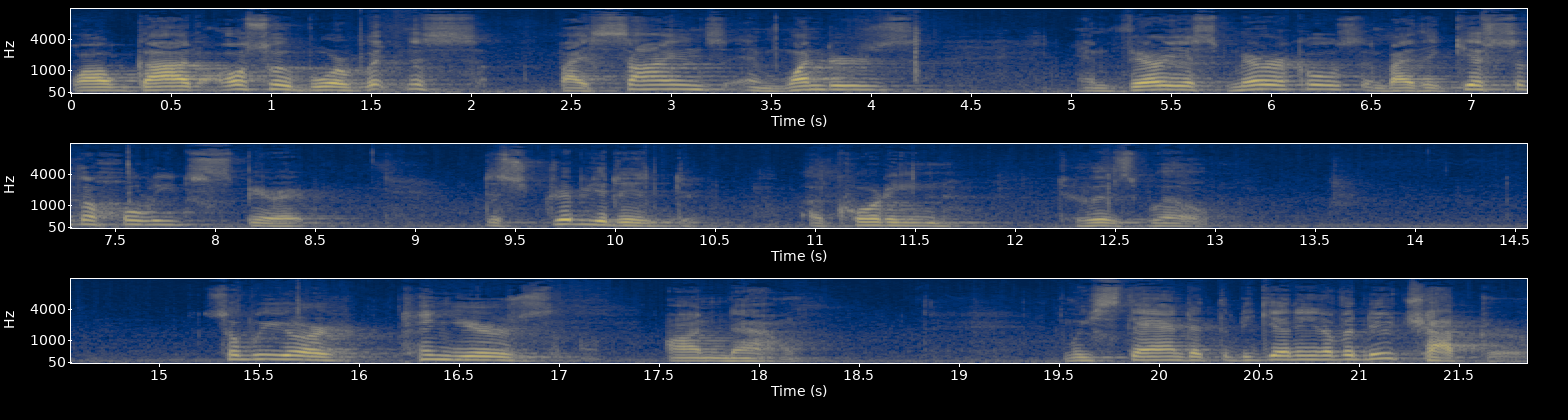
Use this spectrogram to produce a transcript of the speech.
while God also bore witness by signs and wonders and various miracles and by the gifts of the Holy Spirit distributed according to his will. So we are 10 years on now. We stand at the beginning of a new chapter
